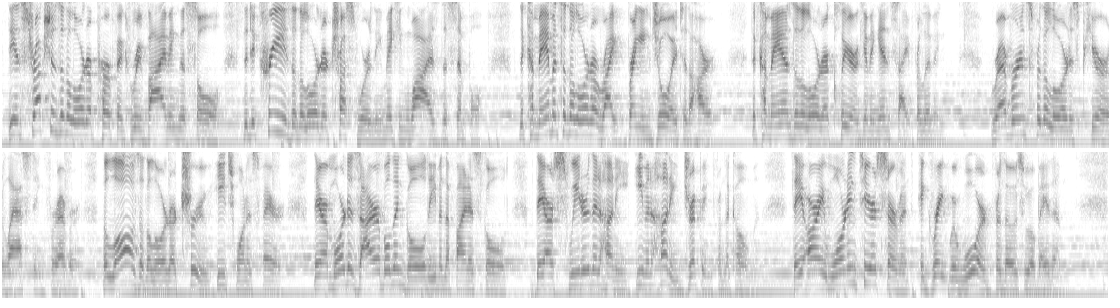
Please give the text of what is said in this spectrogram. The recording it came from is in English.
The instructions of the Lord are perfect, reviving the soul. The decrees of the Lord are trustworthy, making wise the simple. The commandments of the Lord are right, bringing joy to the heart. The commands of the Lord are clear, giving insight for living. Reverence for the Lord is pure, lasting forever. The laws of the Lord are true, each one is fair. They are more desirable than gold, even the finest gold. They are sweeter than honey, even honey dripping from the comb. They are a warning to your servant, a great reward for those who obey them.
